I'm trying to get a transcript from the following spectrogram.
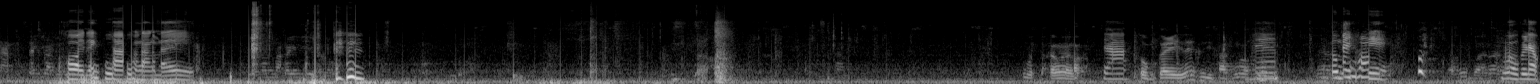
งานที่ใช้กันคอยได้ผู้พาผู้ข้างล่างได้มันมาใครเดียวหมดครั้งแล้วจ้าต้มไก่นี่คือครั้งเนาะแม่ต้มไก่ห้องนี่เราไปแล้ว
